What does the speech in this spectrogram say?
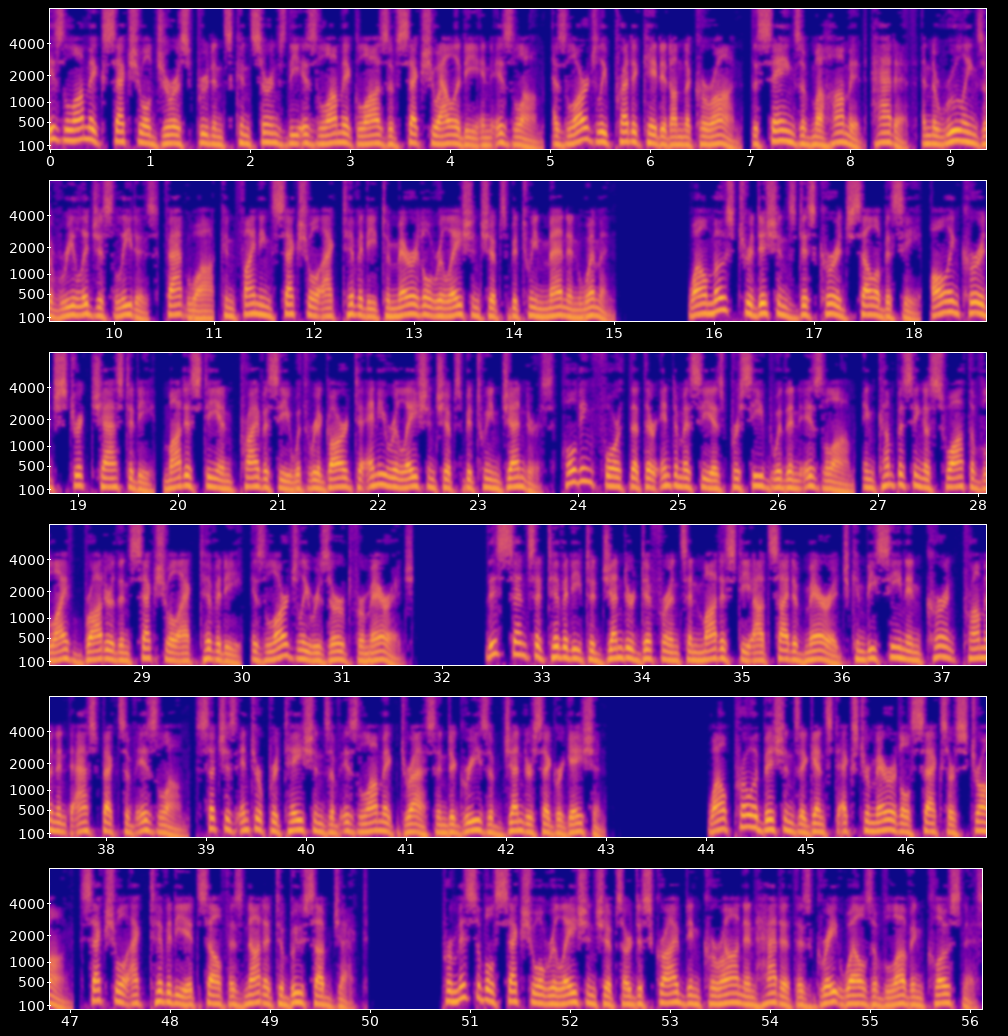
Islamic sexual jurisprudence concerns the Islamic laws of sexuality in Islam, as largely predicated on the Quran, the sayings of Muhammad hadith, and the rulings of religious leaders fatwa confining sexual activity to marital relationships between men and women. While most traditions discourage celibacy, all encourage strict chastity, modesty and privacy with regard to any relationships between genders, holding forth that their intimacy as perceived within Islam, encompassing a swath of life broader than sexual activity, is largely reserved for marriage. This sensitivity to gender difference and modesty outside of marriage can be seen in current prominent aspects of Islam, such as interpretations of Islamic dress and degrees of gender segregation. While prohibitions against extramarital sex are strong, sexual activity itself is not a taboo subject. Permissible sexual relationships are described in Quran and Hadith as great wells of love and closeness.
